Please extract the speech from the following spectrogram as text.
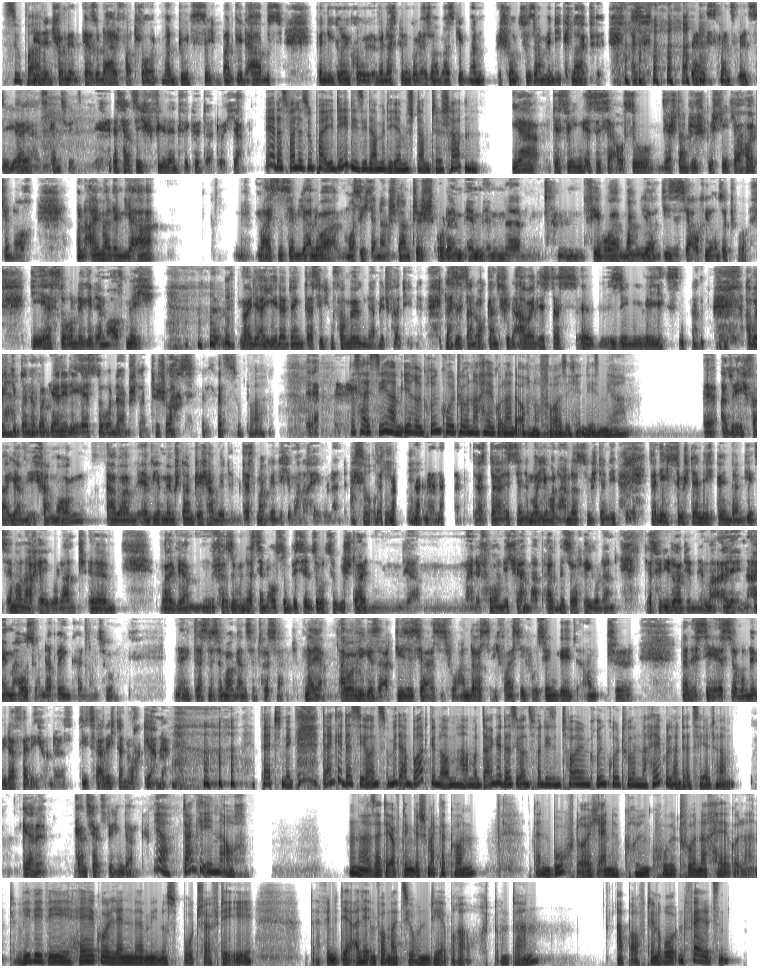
Super. Wir sind schon mit dem Personal vertraut. Man duzt sich, man geht abends, wenn die Grünkohl, wenn das Grünkohl erstmal was geht, man schon zusammen in die Kneipe. Also, das ist ganz witzig. Ja, ja, ist ganz witzig. Es hat sich viel entwickelt dadurch, ja. Ja, das war eine super Idee, die Sie da mit Ihrem Stammtisch hatten. Ja, deswegen ist es ja auch so, der Stammtisch besteht ja heute noch. Und einmal im Jahr meistens im Januar muss ich dann am Stammtisch oder im, im, im, ähm, im Februar machen wir dieses Jahr auch wieder unsere Tour. Die erste Runde geht immer auf mich, weil ja jeder denkt, dass ich ein Vermögen damit verdiene. Dass es dann auch ganz viel Arbeit ist, das äh, sehen die wenigsten an. Aber ja. ich gebe dann aber gerne die erste Runde am Stammtisch aus. Super. Das heißt, Sie haben Ihre Grünkultur nach Helgoland auch noch vor sich in diesem Jahr. Äh, also ich fahre, ja, ich fahre morgen, aber äh, wir mit dem Stammtisch haben wir, das machen wir nicht immer nach Helgoland. Ach so, okay. Das, nein, nein, nein, das, da ist dann immer jemand anders zuständig. Wenn ich zuständig bin, dann geht's immer nach Helgoland, äh, weil wir versuchen das dann auch so ein bisschen so zu gestalten. Wir, meine Frau und ich, wir haben Apartments auf Helgoland, dass wir die Leute dann immer alle in einem Haus unterbringen können und so. Nee, das ist immer ganz interessant. Naja, aber wie gesagt, dieses Jahr ist es woanders. Ich weiß nicht, wo es hingeht. Und äh, dann ist die erste Runde wieder fertig. Und das, die zahle ich dann auch gerne. Petschnick, danke, dass Sie uns mit an Bord genommen haben und danke, dass Sie uns von diesen tollen Grünkulturen nach Helgoland erzählt haben. Gerne. Ganz herzlichen Dank. Ja, danke Ihnen auch. Na, seid ihr auf den Geschmack gekommen? Dann bucht euch eine Grünkultur nach Helgoland. www.helgoländer-botschaft.de da findet ihr alle Informationen, die ihr braucht. Und dann ab auf den roten Felsen.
